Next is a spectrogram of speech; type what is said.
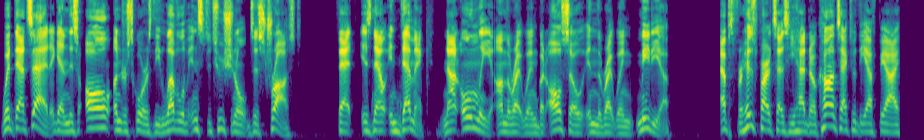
With that said, again, this all underscores the level of institutional distrust that is now endemic, not only on the right wing, but also in the right wing media. Epps, for his part, says he had no contact with the FBI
